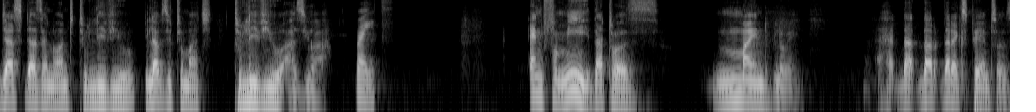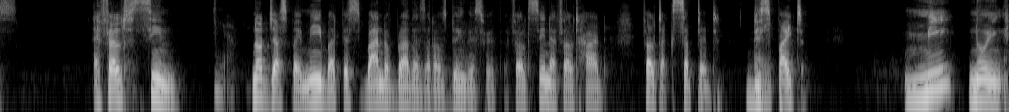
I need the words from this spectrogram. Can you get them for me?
just doesn't want to leave you. He loves you too much to leave you as you are. Right. And for me, that was mind blowing. That, that, that experience was, I felt seen, Yeah. not just by me, but this band of brothers that I was doing this with. I felt seen, I felt heard, felt accepted, despite me knowing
